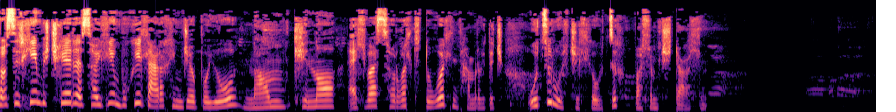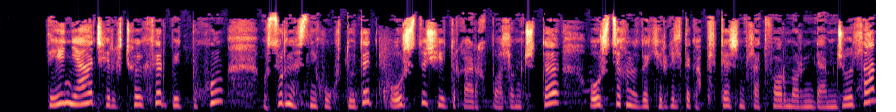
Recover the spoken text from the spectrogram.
Тус эрхийн бичгээр соёлын бүхий л арга хэмжээ буюу ном, кино, альваас сургалт дугуйланд хамрагдаж үзэр үйлчлэгээ үзэх боломжтой болно. Тэгээ энэ яаж хэрэгжих вэ гэхээр бид бүхэн өсвөр насны хүүхдүүдэд өөрсдөө шийдвэр гаргах боломжтой өөрсдийнх нь одоо хэрэгэлдэг аппликейшн платформоор нь дамжуулаад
